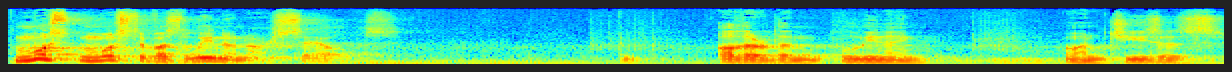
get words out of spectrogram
Most, most of us lean on ourselves, other than leaning on Jesus.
